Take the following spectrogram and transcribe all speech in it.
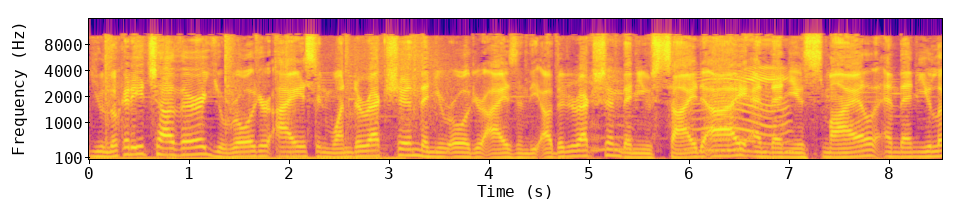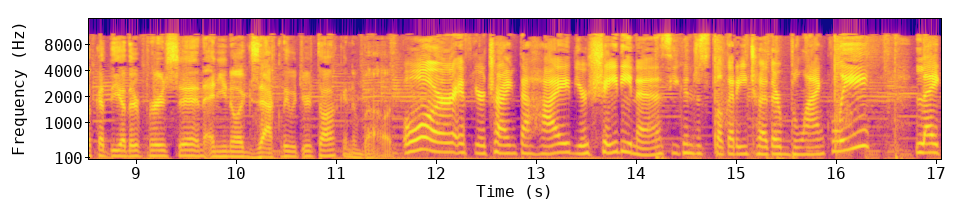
you look at each other, you roll your eyes in one direction, then you roll your eyes in the other direction, then you side eye, and then you smile, and then you look at the other person, and you know exactly what you're talking about. Or if you're trying to hide your shadiness, you can just look at each other blankly, like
